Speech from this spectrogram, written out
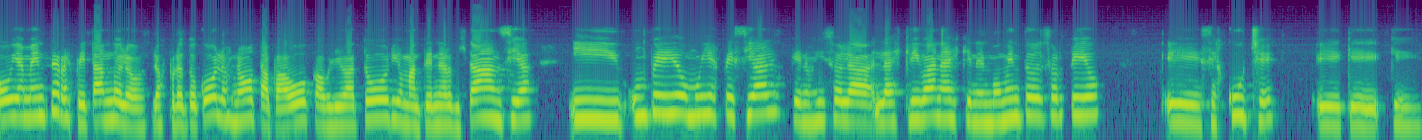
obviamente respetando los, protocolos, ¿no? Tapaboca obligatorio, mantener distancia. Y un pedido muy especial que nos hizo la, escribana es que en el momento del sorteo eh, se escuche eh, que,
